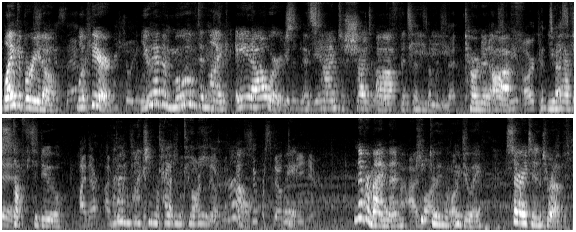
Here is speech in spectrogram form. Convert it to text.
Blanket burrito. Look here. You haven't moved in like eight hours. It's time to shut off the TV. Turn it off. You have stuff to do. But I'm watching Titan TV. Oh, wait. Never mind then. Keep doing what you're doing. Sorry to interrupt.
